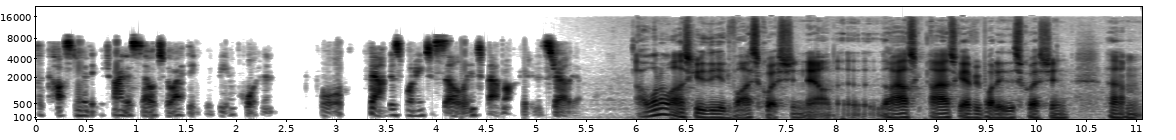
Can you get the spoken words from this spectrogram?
the customer that you're trying to sell to, I think would be important for founders wanting to sell into that market in Australia. I want to ask you the advice question now. I ask I ask everybody this question: um,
